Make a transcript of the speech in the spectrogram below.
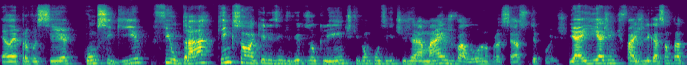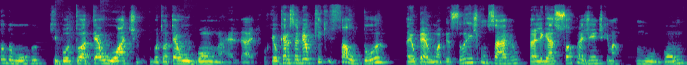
ela é para você conseguir filtrar quem que são aqueles indivíduos ou clientes que vão conseguir te gerar mais valor no processo depois. E aí a gente faz ligação para todo mundo que botou até o ótimo, que botou até o bom na realidade. Porque eu quero saber o que, que faltou Aí eu pego uma pessoa responsável para ligar só para gente que marcou como bom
